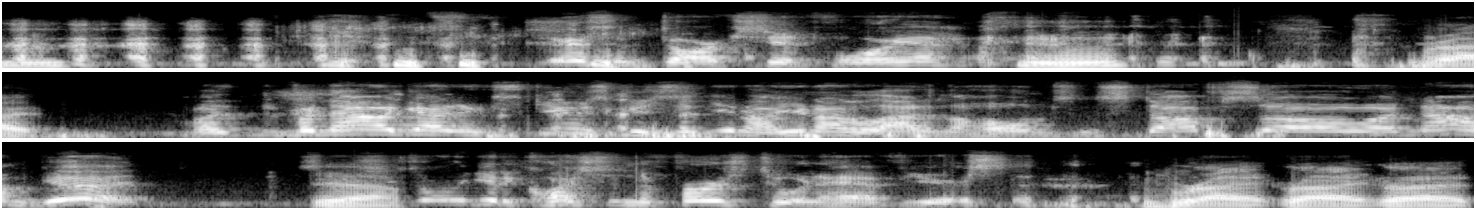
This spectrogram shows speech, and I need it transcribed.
There's some dark shit for you. Mhm. Right. But but now I got an excuse because you know you're not allowed in the homes and stuff. So uh, now I'm good. So Yeah. she's only going to question the first two and a half years. Right. Right. Right.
